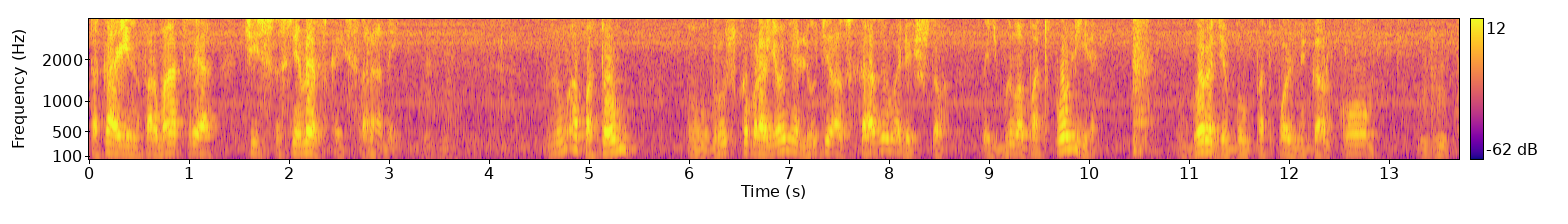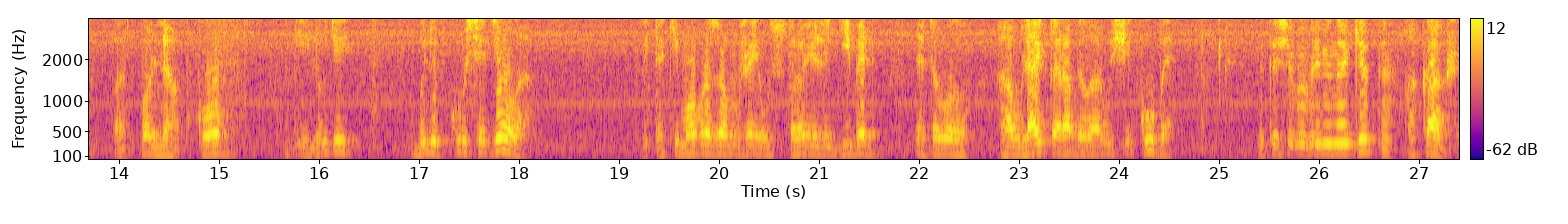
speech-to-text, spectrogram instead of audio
такая информация, чисто с немецкой стороны. Ну, а потом в русском районе люди рассказывали, что ведь было подполье. В городе был подпольный горком, подпольный обком, и люди были в курсе дела. Ведь таким образом же и устроили гибель этого гауляйтера Беларуси Кубы. Это еще во времена гетто? А как же?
